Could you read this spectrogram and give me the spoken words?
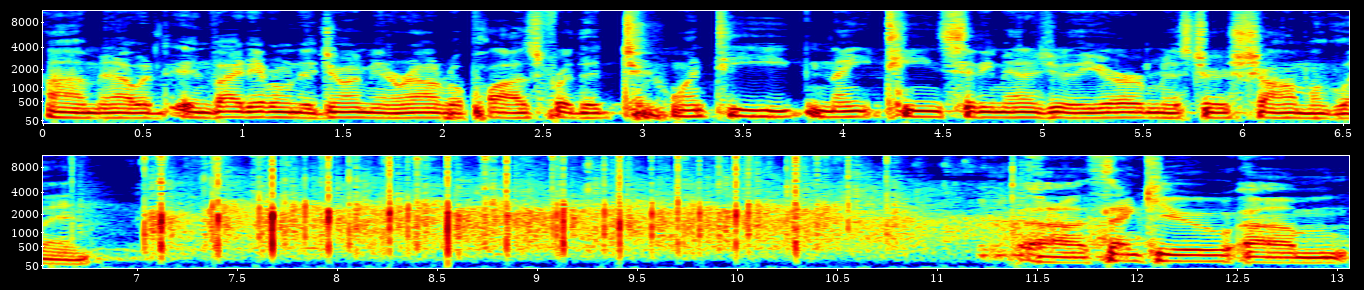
Um, and I would invite everyone to join me in a round of applause for the 2019 City Manager of the Year, Mr. Sean McGlynn. Uh, thank you. Um,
